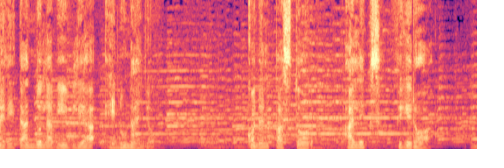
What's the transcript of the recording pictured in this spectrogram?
Meditando la Biblia en un año con el pastor Alex Figueroa.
